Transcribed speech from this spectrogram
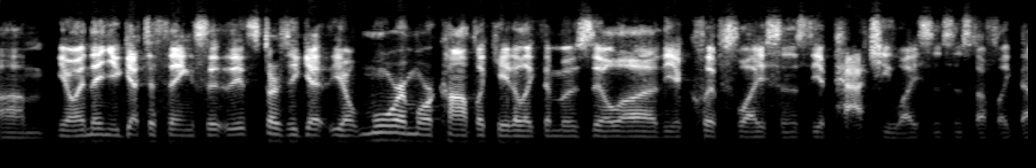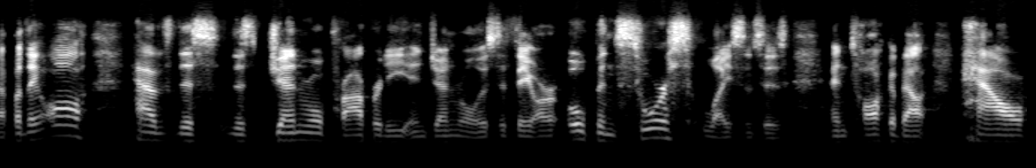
um, you know, and then you get to things that it starts to get, you know, more and more complicated, like the Mozilla, the Eclipse license, the Apache license, and stuff like that. But they all have this this general property in general is that they are open source licenses and talk about how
